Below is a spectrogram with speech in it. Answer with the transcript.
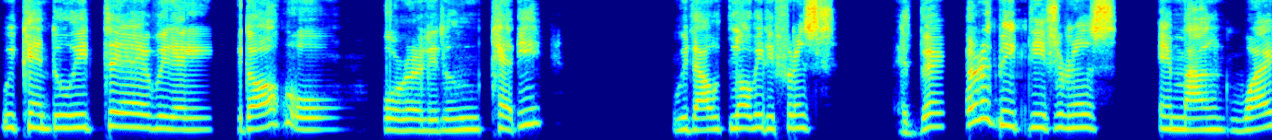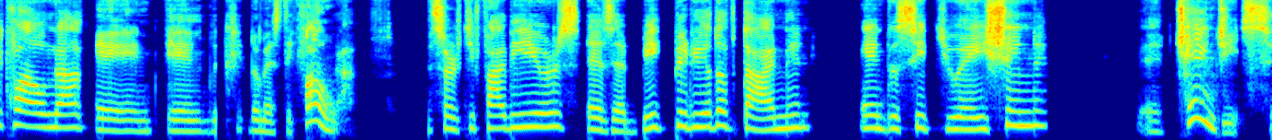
we can do it uh, with a dog or, or a little catty without no difference, a very, very big difference among wild fauna and, and domestic fauna. 35 years is a big period of time, and the situation uh, changes.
